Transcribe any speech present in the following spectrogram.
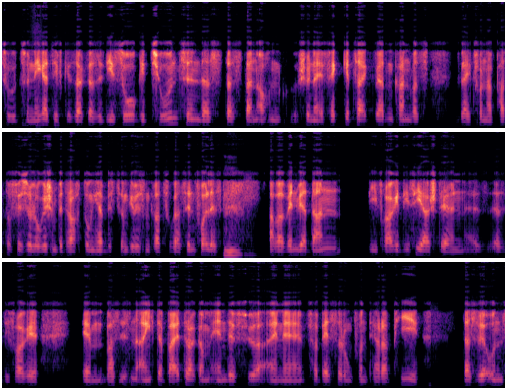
zu, zu negativ gesagt, also die so getuned sind, dass, dass dann auch ein schöner Effekt gezeigt werden kann, was vielleicht von einer pathophysiologischen Betrachtung her bis zu einem gewissen Grad sogar sinnvoll ist. Mhm. Aber wenn wir dann die Frage, die Sie ja stellen, also die Frage, ähm, was ist denn eigentlich der Beitrag am Ende für eine Verbesserung von Therapie? dass wir uns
